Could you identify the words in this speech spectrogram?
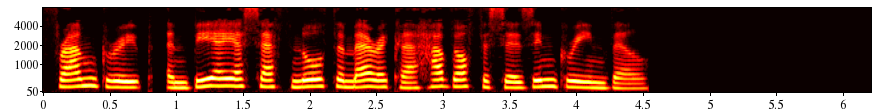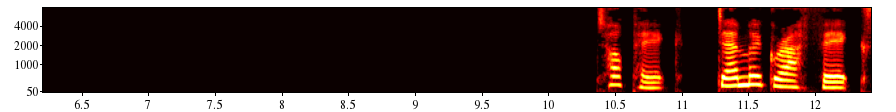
Fram Group, and BASF North America have offices in Greenville. Demographics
